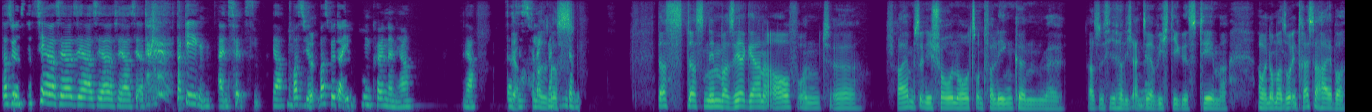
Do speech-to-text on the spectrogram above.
Dass wir uns sehr, sehr, sehr, sehr, sehr, sehr dagegen einsetzen. Ja, was wir, Ja. was wir da eben tun können, ja. Ja, das Ja, ist vielleicht also mein das-. Das, das nehmen wir sehr gerne auf und äh, schreiben es in die Show Notes und verlinken, weil das ist sicherlich ein Ja. sehr wichtiges Thema. Aber nochmal so Interesse halber,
